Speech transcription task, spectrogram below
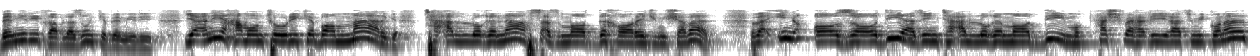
بمیرید قبل از اون که بمیرید. یعنی همونطوری که با مرگ تعلق نفس از ماده خارج می شود و این آزادی از این تعلق مادی کشف حقیقت می کند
